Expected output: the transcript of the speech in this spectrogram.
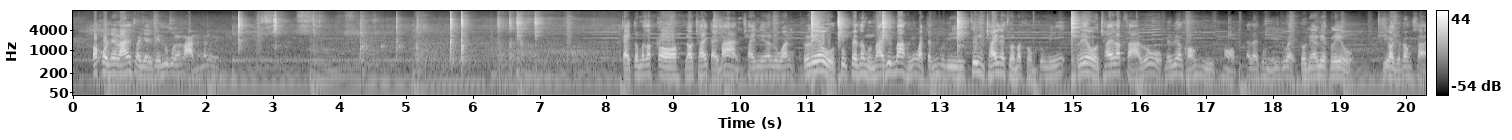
ำเพราะคนในร้านส่วนใหญ่จะเป็นลูกหลานทั้งนั้นเลย ก่ต้มมะละกอ เราใช้ไก่บ้านใช้เนื้อล้วน เร็วตุกเป็นสมุนไพรพื้นบ้านของจังหวัดจันทบุรี ซึ่งใช้ในส่วนผสมตรงนี้ เร็วใช้รักษาโรคในเรื่องของหืดหอบอะไรพวกนี้ด้วย ตัวนี้เรียกเร็วที่เราจะต้องใส่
